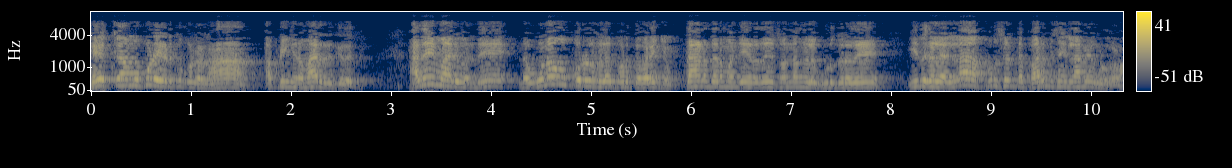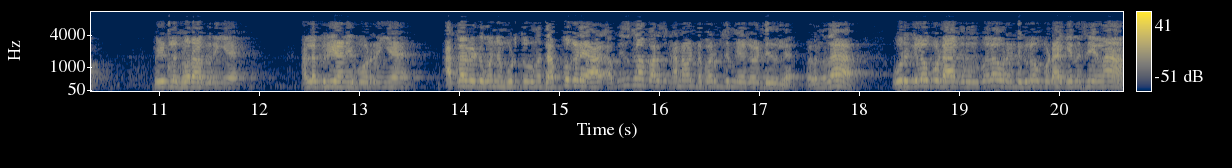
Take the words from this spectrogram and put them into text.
கேட்காம கூட எடுத்துக்கொள்ளலாம் அப்படிங்கிற மாதிரி இருக்கிறது அதே மாதிரி வந்து இந்த உணவுப் பொருள்களை பொறுத்த வரைக்கும் தான தர்மம் செய்யறது சொந்தங்களுக்கு கொடுக்கறது இதுகள் எல்லாம் புருஷன்ட்ட பர்மிஷன் இல்லாம கொடுக்கலாம். வீட்டுல சோறாக்குறீங்க நல்ல பிரியாணி போடுறீங்க அக்கா வீட்டுக்கு கொஞ்சம் கொடுத்துருங்க தப்பு கிடையாது. இதுக்கெல்லாம் பரசு கணவன்ட்ட பர்மிஷன் கேட்க வேண்டியது இல்ல விளங்குதா? ஒரு கிலோ போட்டு ஆக்குறதுக்கு பதிலா ஒரு ரெண்டு கிலோ போட்டு ஆக்கி என்ன செய்யலாம்?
